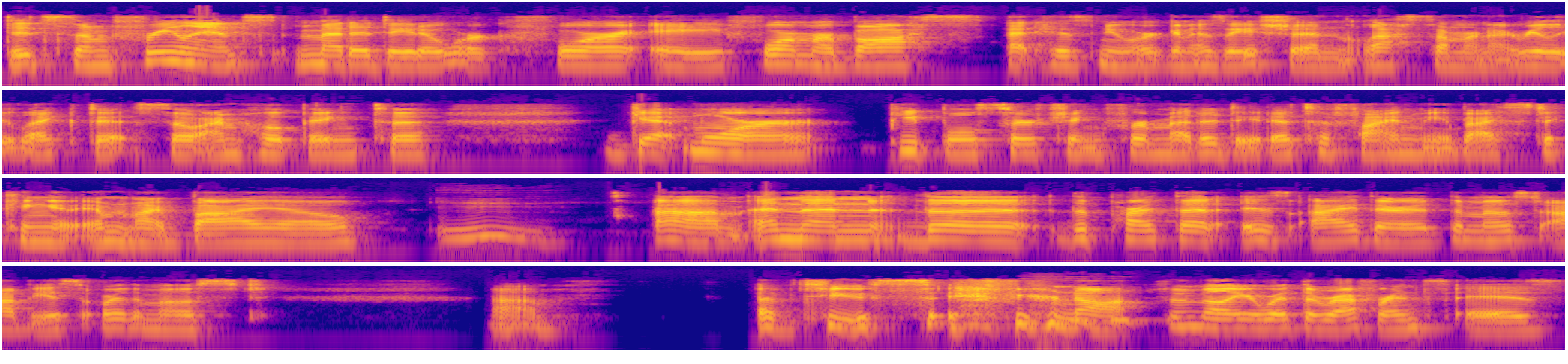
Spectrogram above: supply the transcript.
did some freelance metadata work for a former boss at his new organization last summer, and I really liked it. So I'm hoping to get more people searching for metadata to find me by sticking it in my bio. Mm. Um, and then the the part that is either the most obvious or the most um, obtuse, if you're not familiar with the reference, is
